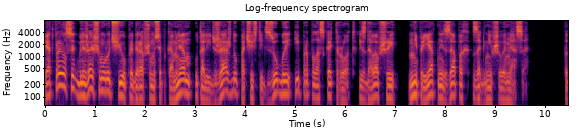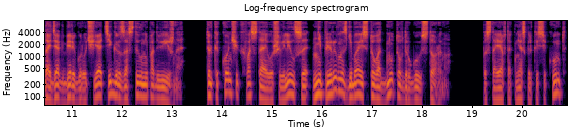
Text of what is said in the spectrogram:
и отправился к ближайшему ручью, пробиравшемуся по камням, утолить жажду, почистить зубы и прополоскать рот, издававший неприятный запах загнившего мяса. Подойдя к берегу ручья, тигр застыл неподвижно. Только кончик хвоста его шевелился, непрерывно сгибаясь то в одну, то в другую сторону. Постояв так несколько секунд,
